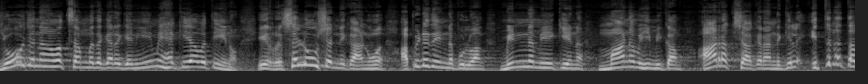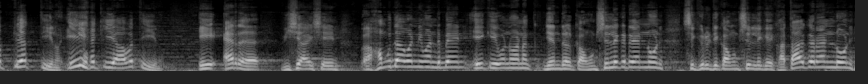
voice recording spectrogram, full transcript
යෝජනාවක් සම්මත කර ගැනීම හැකියාව තියනවා. ඒ රෙසලූෂන් එක අනුව අපිට දෙන්න වෙන්න පුළුවන් මෙන්න මේ කියන මානව හිමිකම් ආරක්ෂා කරන්න කියලා එතන තත්ත්වයක් තියෙන ඒ හැකියාව තියෙන. ඒ ඇර විශේෂයෙන් හමුදාවන්න වන්න බෑන්. ඒක වන ජෙනල් කවන්සිල්ලට යන්නන සිකරට කවන්සිල්ල එක කතා කරන්න ඕන.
